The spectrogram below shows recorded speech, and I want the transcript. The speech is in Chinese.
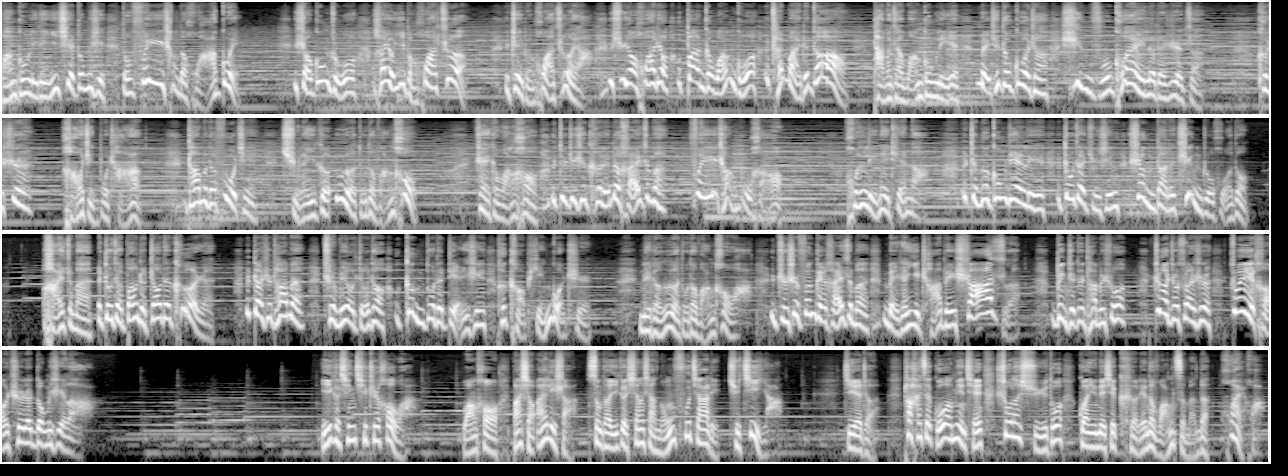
王宫里的一切东西都非常的华贵。小公主还有一本画册，这本画册呀，需要花掉半个王国才买得到。他们在王宫里每天都过着幸福快乐的日子。可是，好景不长，他们的父亲。娶了一个恶毒的王后，这个王后对这些可怜的孩子们非常不好。婚礼那天呐，整个宫殿里都在举行盛大的庆祝活动，孩子们都在帮着招待客人，但是他们却没有得到更多的点心和烤苹果吃。那个恶毒的王后啊！只是分给孩子们每人一茶杯沙子，并且对他们说：“这就算是最好吃的东西了。”一个星期之后啊，王后把小艾丽莎送到一个乡下农夫家里去寄养。接着，她还在国王面前说了许多关于那些可怜的王子们的坏话。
